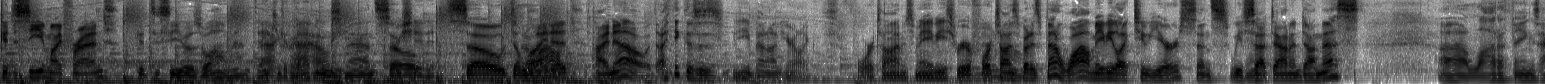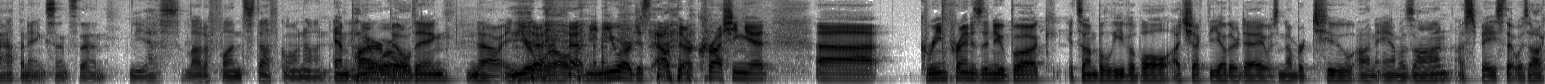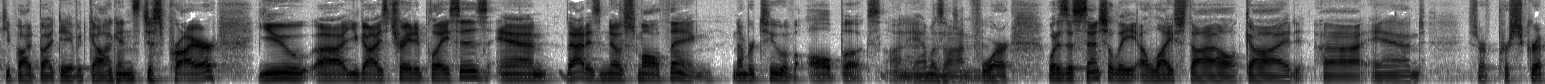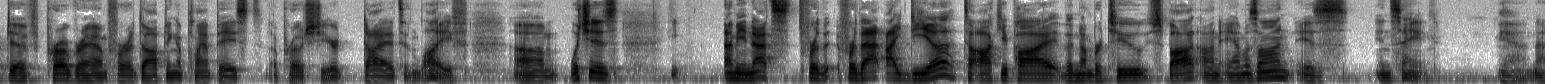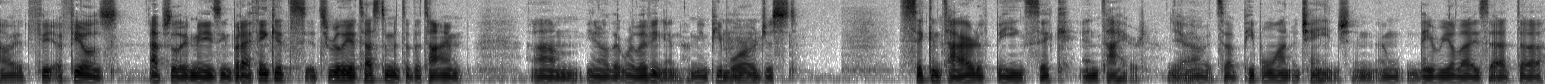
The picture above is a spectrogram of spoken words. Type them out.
Good to see you, my friend. Good to see you as well, man. Thank Back you for having house, me. man. So Appreciate it. so delighted. I know. I think this is you've been on here like four times, maybe three or four times, know. but it's been a while, maybe like two years since we've sat down and done this. Uh, a lot of things happening since then. Yes, a lot of fun stuff going on. Empire building. No, in your world. I mean, you are just out there crushing it. Uh, Greenprint is the new book. It's unbelievable. I checked the other day. It was number two on Amazon, a space that was occupied by David Goggins just prior. You, uh, you guys traded places, and that is no small thing. Number two of all books on Amazon for what is essentially a lifestyle guide uh, and sort of prescriptive program for adopting a plant based approach to your diet and life, um, which is I mean, that's for the, for that idea to occupy the number two spot on Amazon is insane. Yeah, no, it, fe- it feels absolutely amazing. But I think it's it's really a testament to the time, um, you know, that we're living in. I mean, people mm-hmm. are just sick and tired of being sick and tired. Yeah, you know, it's a people want a change, and, and they realize that. Uh,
